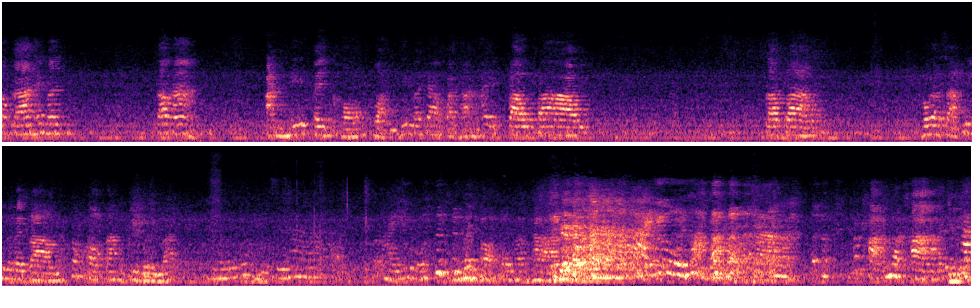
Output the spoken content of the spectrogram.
ต้องการให้มันก้าวหน้า อันนี้เป็นของขวัญที่พระเจ้าประทานให้เปล่าเปล่าเปล่าเปล่าโทรศัพท์นี่ไม่ได้เปล่านะต้องออกตังค์กี่หมื่นวะซื้อห้าขายอยู่ไม่ตอบเป็นคำถามขายอยู่ค่ะถ้าถามราคาค่า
